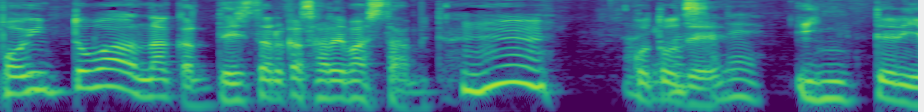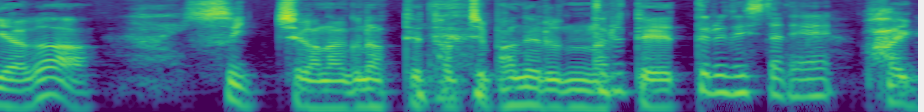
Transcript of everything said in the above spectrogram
ポイントはなんかデジタル化されましたみたいな。うんことで、ね、インテリアがスイッチがなくなってタッチパネルになって、トゥルでしたね。はい、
